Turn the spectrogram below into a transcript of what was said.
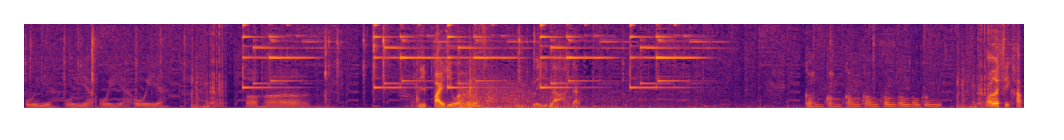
โอ้ยอะโอ้ยอะโอ้ยอะโอ้ยอะอ๋อรีบไปดีวะเฮ้ยลีลาดักกองกองกองกองกองกองกองกองเปิดสิครับ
